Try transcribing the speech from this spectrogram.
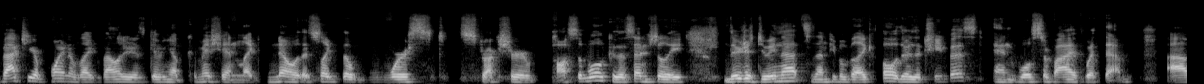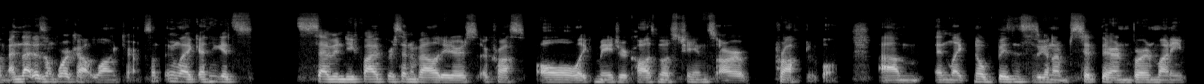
back to your point of like validators giving up commission like no that's like the worst structure possible because essentially they're just doing that so then people be like oh they're the cheapest and we'll survive with them. Um, and that doesn't work out long term. Something like i think it's 75% of validators across all like major cosmos chains are profitable. Um, and like no business is gonna sit there and burn money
